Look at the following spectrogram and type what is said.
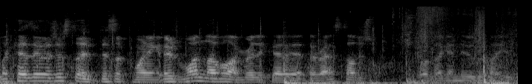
Because it was just a disappointing. There's one level I'm really good at. The rest I'll just look like a noob if I use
